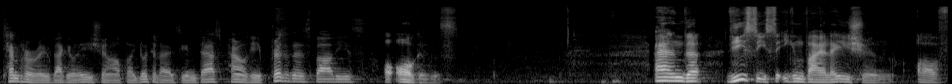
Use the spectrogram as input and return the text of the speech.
temporary regulation of uh, utilizing death penalty prisoners' bodies or organs. And uh, this is in violation of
